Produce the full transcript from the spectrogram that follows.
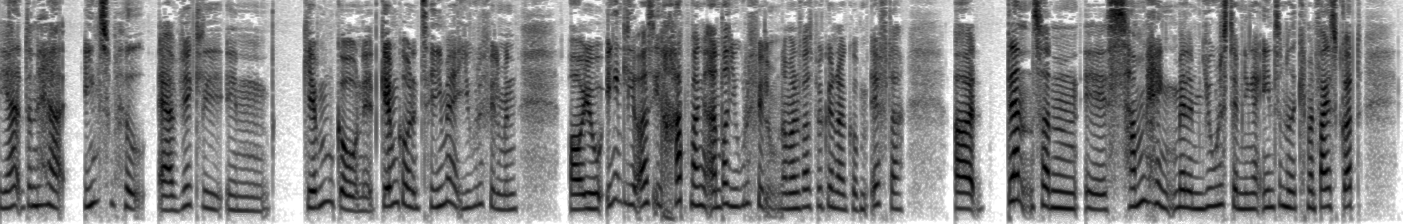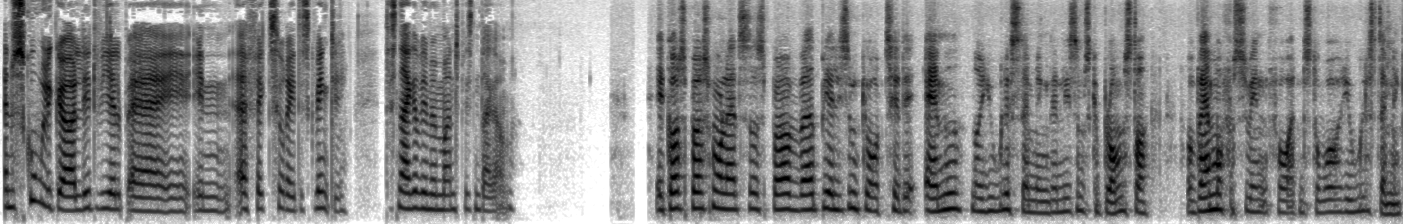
Ja, den her ensomhed er virkelig en gennemgående, et gennemgående tema i julefilmen, og jo egentlig også i ret mange andre julefilm, når man først begynder at gå dem efter. Og den sådan øh, sammenhæng mellem julestemning og ensomhed kan man faktisk godt anskueliggøre lidt ved hjælp af øh, en affektteoretisk vinkel. Det snakker vi med Måns Bissenbakker om. Et godt spørgsmål er altid at spørge, hvad bliver ligesom gjort til det andet, når julestemningen den ligesom skal blomstre? Og hvad må forsvinde for, at den store julestemning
